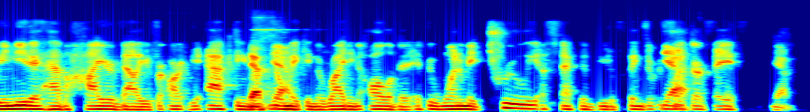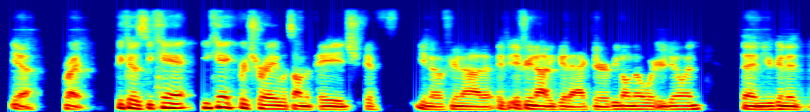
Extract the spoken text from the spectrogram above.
We need to have a higher value for art, the acting, Yeah. the filmmaking, the writing, all of it, if we want to make truly effective, beautiful things that Yeah. reflect our faith. Yeah, Yeah. right. Because you can't you can't portray what's on the page if you know if you're not a if, if you're not a good actor if you don't know what you're doing then you're gonna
